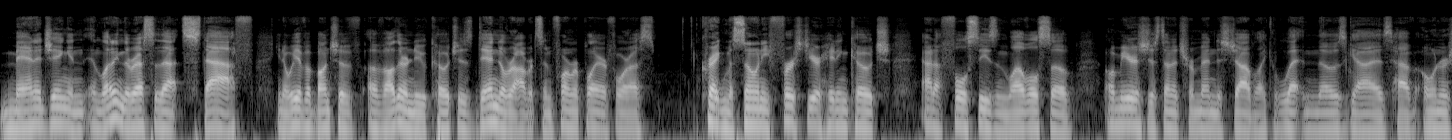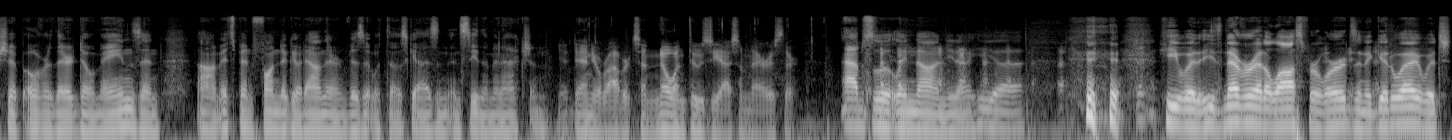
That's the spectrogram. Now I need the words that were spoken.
managing and, and letting the rest of that staff. You know, we have a bunch of, of other new coaches. Daniel Robertson, former player for us, Craig Massoni, first year hitting coach at a full season level. So Omir's just done a tremendous job, like letting those guys have ownership over their domains, and um, it's been fun to go down there and visit with those guys and, and see them in action. Yeah, Daniel Robertson, no enthusiasm there, is there? Absolutely none. You know, he uh, he would he's never at a loss for words in a good way, which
